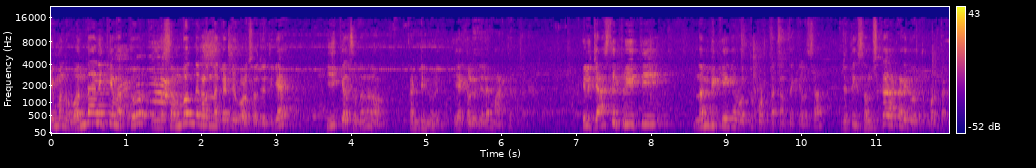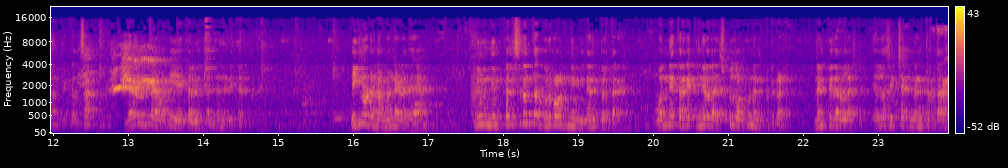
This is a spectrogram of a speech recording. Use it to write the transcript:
ನಿಮ್ಮನ್ನು ಹೊಂದಾಣಿಕೆ ಮತ್ತು ನಿಮ್ಮ ಸಂಬಂಧಗಳನ್ನು ಗಟ್ಟಿಗೊಳಿಸೋ ಜೊತೆಗೆ ಈ ಕೆಲಸದನ್ನು ನಾವು ಕಂಟಿನ್ಯೂ ಏಕಲವ್ಯದಲ್ಲೇ ಮಾಡ್ತಿರ್ತಾರೆ. ಇಲ್ಲಿ ಜಾಸ್ತಿ ಪ್ರೀತಿ ನಂಬಿಕೆಗೆ ಒತ್ತು ಕೊಡ್ತಕ್ಕಂಥ ಕೆಲಸ, ಜೊತೆಗೆ ಸಂಸ್ಕಾರ ಕಡೆಗೆ ಒತ್ತು ಕೊಡ್ತಕ್ಕಂಥ ಕೆಲಸ, ನಿರಂತರವಾಗಿ ಏಕಲವ್ಯದಲ್ಲಿ ನಡೀತಾ ಇರ್ತದೆ. ಈಗ ನೋಡ್ರಿ ನಮ್ಮನ್ನ ಮನೆ ಹೇಳಿದೆ, ನೀವು ನಿಮ್ಗೆ ಕಲಿಸಿದಂಥ ಗುರುಗಳಿಗೆ ನಿಮ್ಗೆ ನೆನಪಿರ್ತಾರೆ. ಒಂದನೇ ತರಗತಿ ಹಿಡಿದು ಹೈಸ್ಕೂಲ್ವರೆಗೂ ನೆನಪಿಟ್ಕೊಳ್ಳಿ. ನೆನಪಿದಾರಲ್ಲ ಎಲ್ಲ ಶಿಕ್ಷಕರು ನೆನಪಿರ್ತಾರೆ.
